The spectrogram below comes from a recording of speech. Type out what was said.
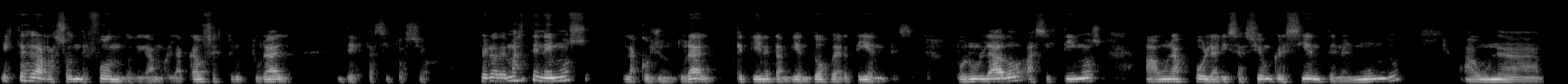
Esta es la razón de fondo, digamos, la causa estructural de esta situación. Pero además tenemos la coyuntural, que tiene también dos vertientes. Por un lado, asistimos a una polarización creciente en el mundo, a una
